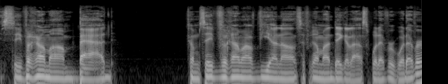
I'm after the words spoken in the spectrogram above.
c'est vraiment bad. Comme c'est vraiment violent, c'est vraiment dégueulasse, whatever, whatever.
